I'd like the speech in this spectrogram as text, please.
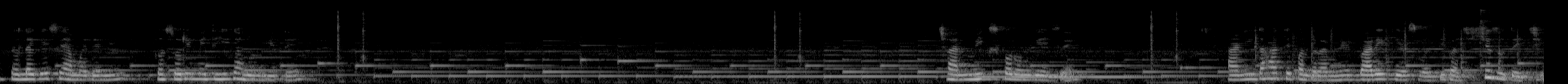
तर लगेच यामध्ये मी कसुरी मेथीही घालून घेते. छान मिक्स करून घ्यायचे. आणि दहा ते पंधरा मिनिट बारीक गॅसवरती भाजी शिजू द्यायची.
